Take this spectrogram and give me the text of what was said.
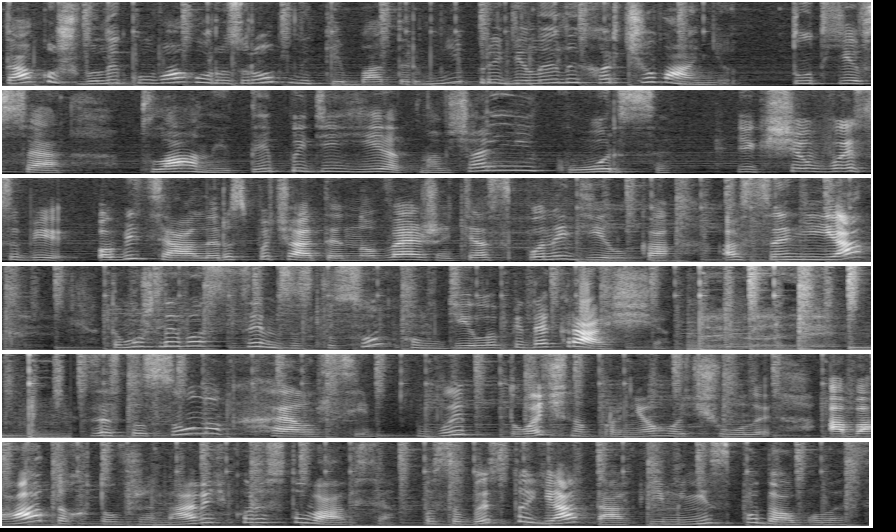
Також велику увагу розробники Батермі приділили харчуванню. Тут є все: плани, типи дієт, навчальні курси. Якщо ви собі обіцяли розпочати нове життя з понеділка, а все ніяк, то можливо з цим застосунком діло піде краще. Застосунок Хелсі. Ви точно про нього чули, а багато хто вже навіть користувався. Особисто я так і мені сподобалось.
